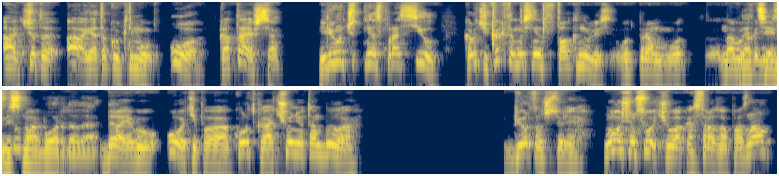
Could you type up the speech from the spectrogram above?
а что-то, а, я такой к нему, о, катаешься? Или он что-то меня спросил. Короче, как-то мы с ним столкнулись. Вот прям вот на На выходе теме из ЦУПа. сноуборда, да. Да, я говорю, о, типа, куртка, а что у него там было? Бертон, что ли? Ну, в общем, свой чувак я сразу опознал.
